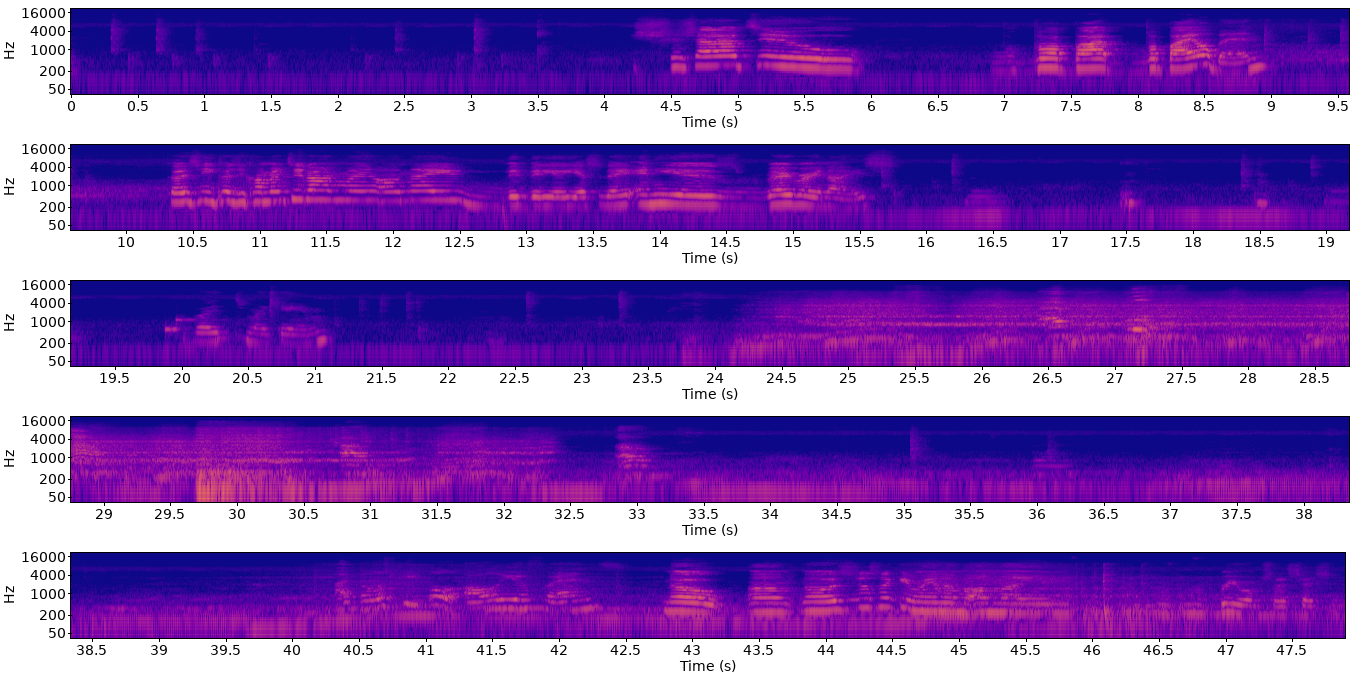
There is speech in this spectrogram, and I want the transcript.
sh- shout out to BioBen because he because he commented on my on my vi- video yesterday, and he is very very nice. Invite to my game. Are those people all your friends? No, um, no, it's just like a random online free room session.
